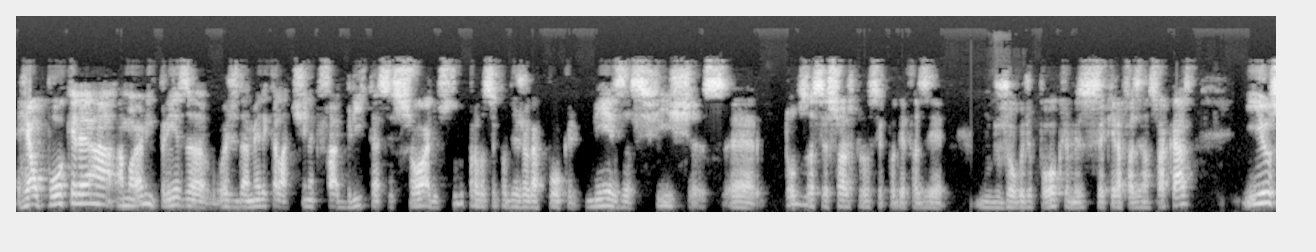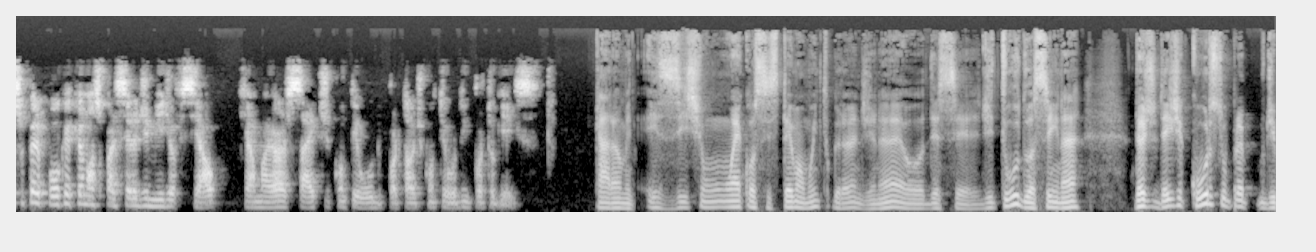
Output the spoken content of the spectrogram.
Real Poker é a, a, maior empresa hoje da América Latina que fabrica acessórios, tudo para você poder jogar poker, mesas, fichas, é, todos os acessórios para você poder fazer um jogo de poker, mesmo que você queira fazer na sua casa. E o Super Poker, que é o nosso parceiro de mídia oficial, que é o maior site de conteúdo, portal de conteúdo em português. Caramba, existe um ecossistema muito grande, né? DC, de tudo assim, né? Desde, desde curso de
